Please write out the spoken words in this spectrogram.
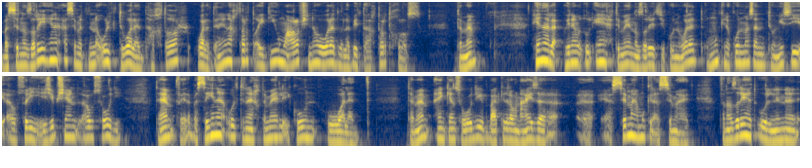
بس النظرية هنا قسمت إن أنا قلت ولد هختار ولد. يعني هنا اخترت ID وما أعرفش إن هو ولد ولا بنت. أنا اخترت خلاص. تمام؟ هنا لا هنا بتقول إيه؟ احتمال نظرية يكون ولد وممكن يكون مثلا تونسي أو sorry Egyptian أو سعودي. تمام؟ بس هنا قلت إن احتمال يكون ولد. تمام؟ ايا كان سعودي بعد كده لو أنا عايز أقسمها ممكن أقسمها عادي. فالنظريه هتقول إن أنا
